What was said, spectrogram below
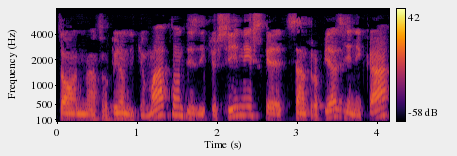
των ανθρωπίνων δικαιωμάτων, της δικαιοσύνης και της ανθρωπιάς γενικά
